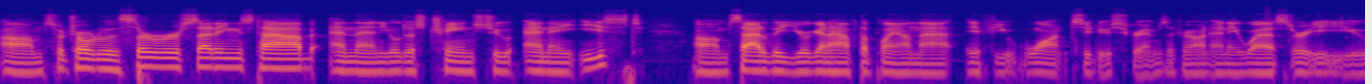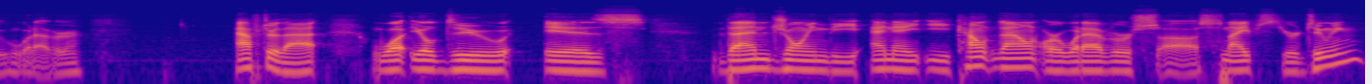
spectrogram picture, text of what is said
um, switch over to the server settings tab, and then you'll just change to NA East. Um, sadly, you're going to have to play on that if you want to do scrims, if you're on NA West or EU, whatever. After that, what you'll do is then join the NAE countdown or whatever uh, snipes you're doing.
